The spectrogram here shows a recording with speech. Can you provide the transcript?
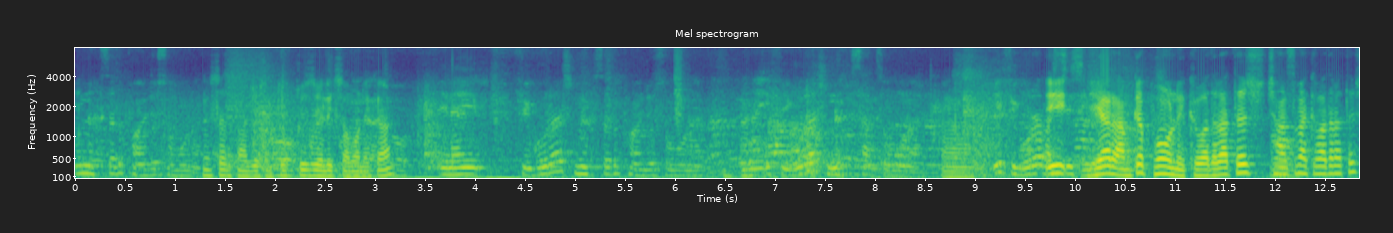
ин 950 сомон аст нусад панҷоҳ сом то'qqiz yuz ellik somon ekan инаи фигураш 950 сомон аст ана ин фигураш 900 сомон аст ин фигура и российский я рамка полный квадратиш чанд сума квадратиш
